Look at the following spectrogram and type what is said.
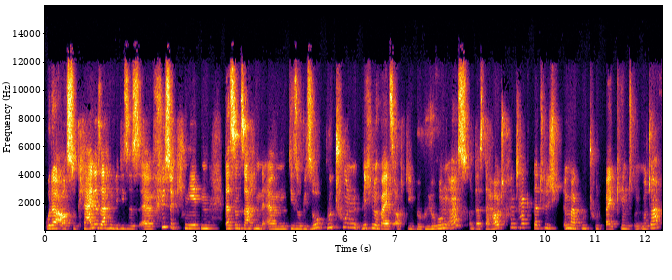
Oder auch so kleine Sachen wie dieses äh, Füße kneten. Das sind Sachen, ähm, die sowieso gut tun, nicht nur, weil es auch die Berührung ist und dass der Hautkontakt natürlich immer gut tut bei Kind und Mutter.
